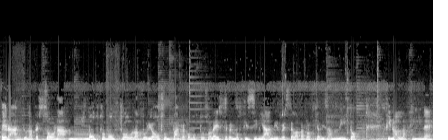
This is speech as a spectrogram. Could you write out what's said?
era anche una persona mh, molto molto laboriosa, un parroco molto soleste per moltissimi anni, il resto della parrocchia di San Vito, fino alla fine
